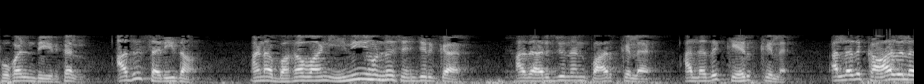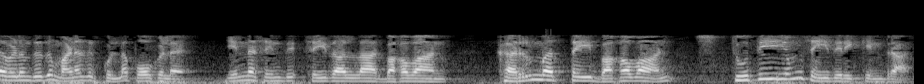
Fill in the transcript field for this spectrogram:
புகழ்ந்தீர்கள். அது சரிதான். ஆனா பகவான் இனி ஒன்னு செஞ்சிருக்கார். அது அர்ஜுனன் பார்க்கல அல்லது கேட்கல அல்லது காதுல விழுந்தது மனதுக்குள்ள போகல. என்ன செய்தார் பகவான்? கர்மத்தை பகவான் ஸ்துதியும் செய்திருக்கின்றார்.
